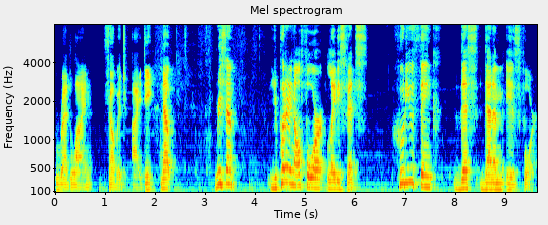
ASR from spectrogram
red line selvage ID. Now, Risa, you put it in all four ladies fits. Who do you think this denim is for?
